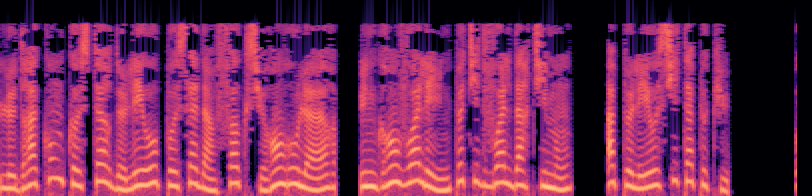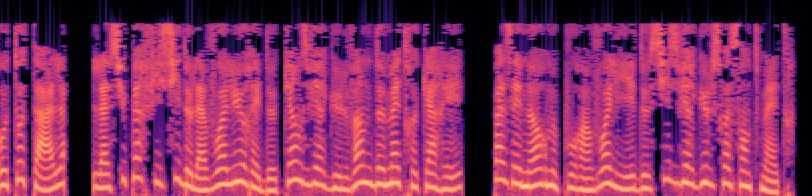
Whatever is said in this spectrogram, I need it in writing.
le Dracombe Coaster de Léo possède un foc sur enrouleur, une grand voile et une petite voile d'artimon, appelée aussi tape-cul. Au total, la superficie de la voilure est de 15,22 mètres carrés, pas énorme pour un voilier de 6,60 mètres.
